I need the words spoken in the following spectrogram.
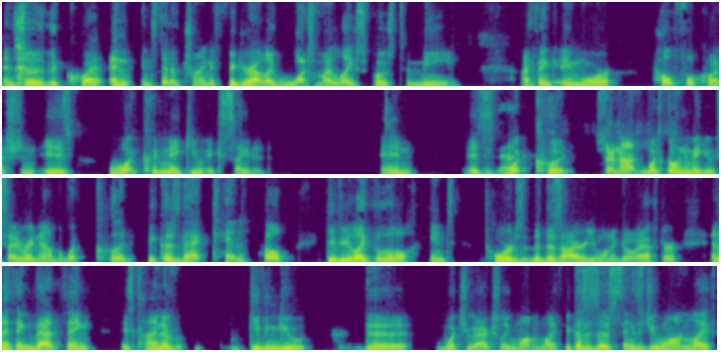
And so the que- and instead of trying to figure out like what's my life supposed to mean I think a more helpful question is what could make you excited? And it's what could. So not what's going to make you excited right now, but what could, because that can help give you like the little hint towards the desire you want to go after. And I think that thing is kind of giving you the what you actually want in life because it's those things that you want in life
